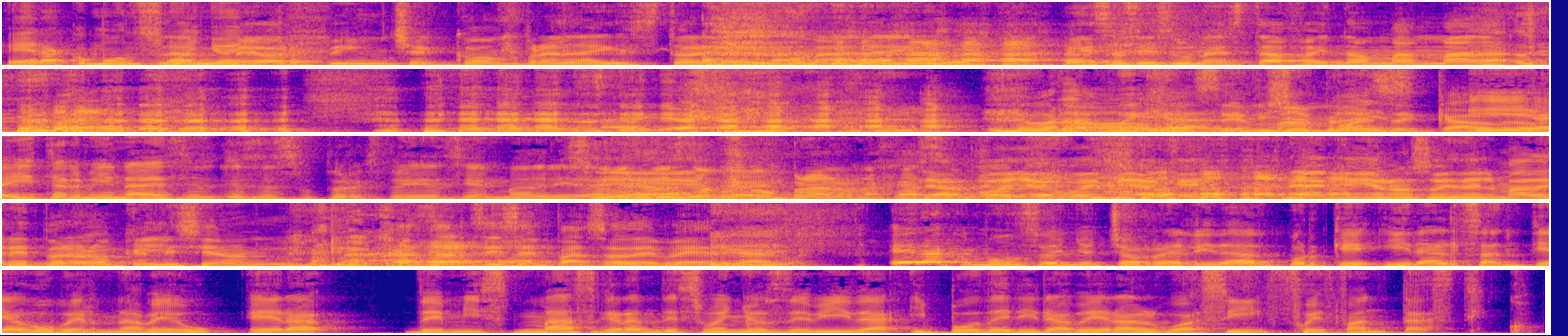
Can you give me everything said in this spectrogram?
Era como un la sueño. peor pinche compra en la historia del Madrid, güey. Eso sí es una estafa y no mamada. Luego la No, Ouija de se mamó ese cabrón. Y ahí termina ese- esa super experiencia en Madrid. Sí, Haber visto que güey. compraron a Te Hazard. apoyo, güey. Mira que, mira que yo no soy del Madrid, pero lo que le hicieron a Hazard sí se pasó de verga, güey. Era como un sueño hecho realidad porque ir al Santiago Bernabéu era de mis más grandes sueños de vida y poder ir a ver algo así fue fantástico.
